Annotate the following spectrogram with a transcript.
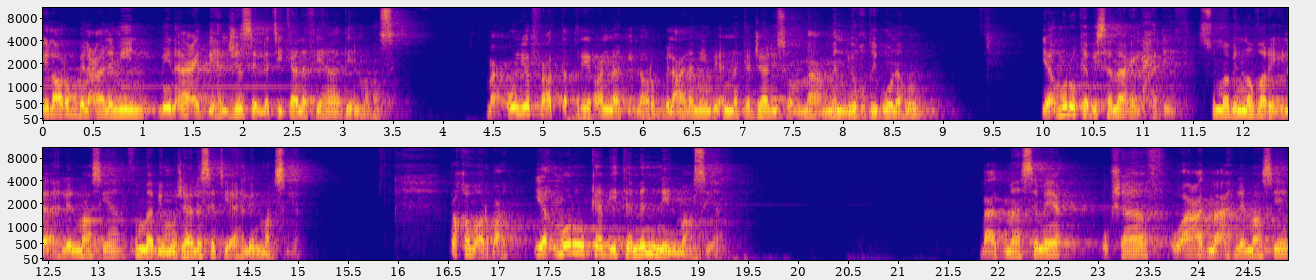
إلى رب العالمين مين قاعد بهالجلسه التي كان فيها هذه المعاصي. معقول يرفع التقرير عنك إلى رب العالمين بأنك جالس مع من يغضبونه؟ يأمرك بسماع الحديث ثم بالنظر إلى أهل المعصية ثم بمجالسة أهل المعصية. رقم أربعة يأمرك بتمني المعصية. بعد ما سمع وشاف وقعد مع أهل المعصية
